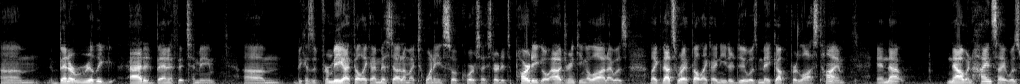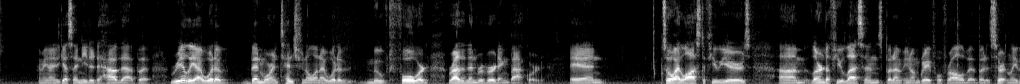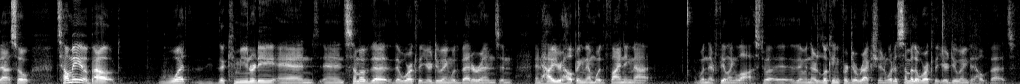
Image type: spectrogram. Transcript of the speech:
um, been a really added benefit to me um, because for me, I felt like I missed out on my 20s. So of course, I started to party, go out drinking a lot. I was like, that's what I felt like I needed to do was make up for lost time, and that now in hindsight was, I mean, I guess I needed to have that, but really, I would have been more intentional and I would have moved forward rather than reverting backward. And so I lost a few years. Um, learned a few lessons, but I'm you know I'm grateful for all of it. But it's certainly that. So, tell me about what the community and and some of the the work that you're doing with veterans and and how you're helping them with finding that when they're feeling lost uh, when they're looking for direction. What is some of the work that you're doing to help vets?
